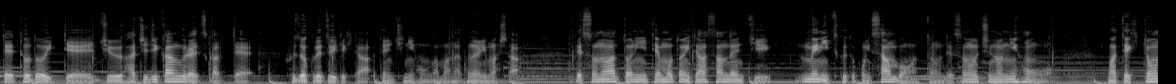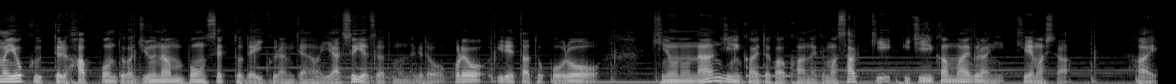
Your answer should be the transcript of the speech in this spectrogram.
て届いて18時間ぐらい使って付属でついてきた電池2本がまあなくなりました。で、その後に手元に単三電池、目につくとこに3本あったので、そのうちの2本を、まあ適当なよく売ってる8本とか10何本セットでいくらみたいなのは安いやつだと思うんだけど、これを入れたところ、昨日の何時に変えたかわかんないけど、まあさっき1時間前ぐらいに切れました。はい。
